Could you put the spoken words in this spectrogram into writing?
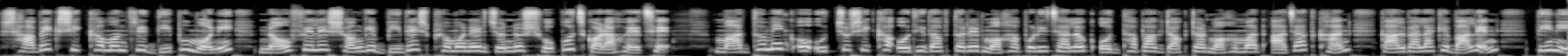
সাবেক শিক্ষামন্ত্রী দীপু মণি নৌফেলের সঙ্গে বিদেশ ভ্রমণের জন্য সপোজ করা হয়েছে। মাধ্যমিক ও উচ্চশিক্ষা অধিদপ্তরের মহাপরিচালক অধ্যাপক ড. মোহাম্মদ আজাদ খান কালবেলাকে বলেন, তিনি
